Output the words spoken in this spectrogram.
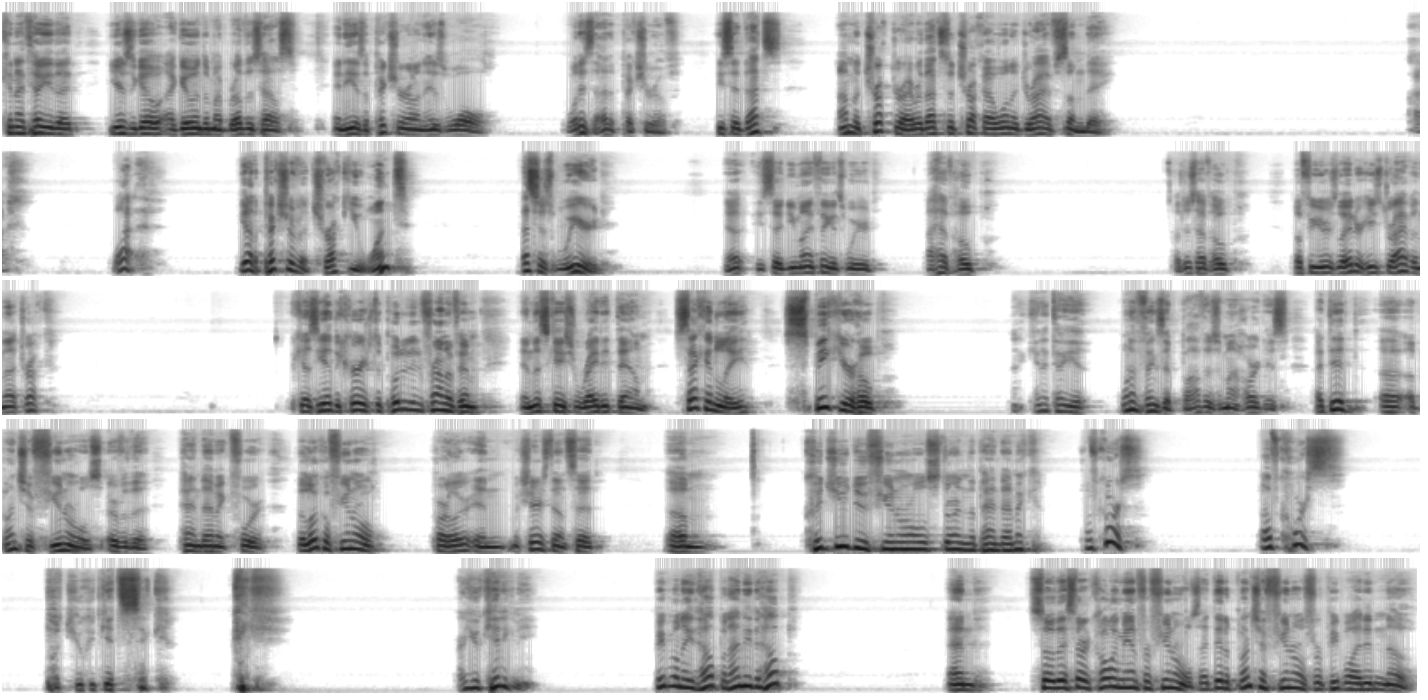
can I tell you that years ago, I go into my brother's house and he has a picture on his wall. What is that a picture of? He said, That's, I'm a truck driver. That's the truck I want to drive someday. I, what? You got a picture of a truck you want? That's just weird. Yeah, he said, You might think it's weird. I have hope. I'll just have hope. A few years later, he's driving that truck because he had the courage to put it in front of him, in this case, write it down. Secondly, speak your hope. Can I tell you, one of the things that bothers my heart is I did a bunch of funerals over the pandemic for the local funeral parlor in McSherrystown said, um, could you do funerals during the pandemic? Of course. Of course. But you could get sick. Are you kidding me? People need help and I need to help. And so they started calling me in for funerals. I did a bunch of funerals for people I didn't know.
